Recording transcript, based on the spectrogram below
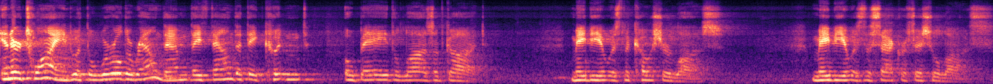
intertwined with the world around them, they found that they couldn't obey the laws of God. Maybe it was the kosher laws, maybe it was the sacrificial laws.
